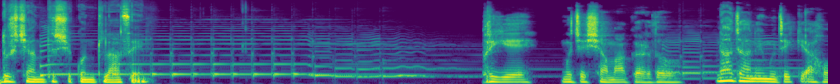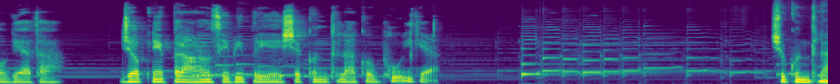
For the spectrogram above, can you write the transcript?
दुष्यंत शकुंतला से। प्रिय मुझे क्षमा कर दो। ना जाने मुझे क्या हो गया था जो अपने प्राणों से भी प्रिय शकुंतला को भूल गया। शकुंतला।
